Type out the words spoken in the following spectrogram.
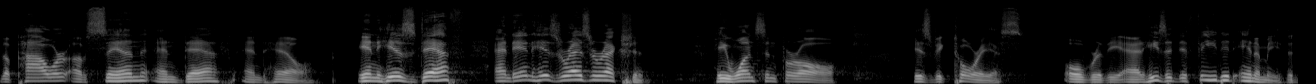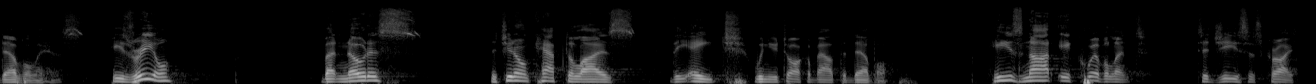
the power of sin and death and hell. In his death and in his resurrection, he once and for all is victorious over the ad. He's a defeated enemy, the devil is. He's real. But notice that you don't capitalize the H when you talk about the devil. He's not equivalent to Jesus Christ.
